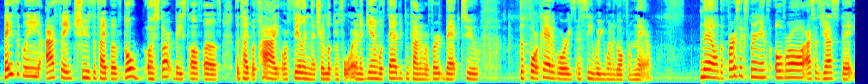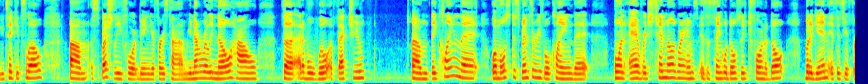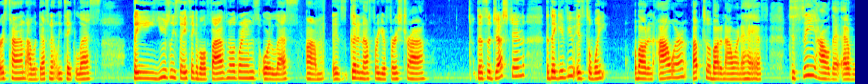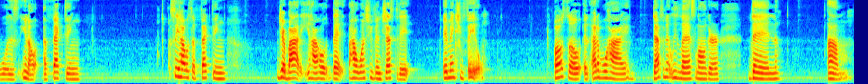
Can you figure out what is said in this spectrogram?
Basically, I say choose the type of go or start based off of the type of high or feeling that you're looking for. And again, with that, you can kind of revert back to the four categories and see where you want to go from there. Now, the first experience overall, I suggest that you take it slow, um, especially for it being your first time. You never really know how the edible will affect you. Um, they claim that, or most dispensaries will claim that on average 10 milligrams is a single dosage for an adult. But again, if it's your first time, I would definitely take less. They usually say take about 5 milligrams or less um, is good enough for your first try. The suggestion that they give you is to wait about an hour, up to about an hour and a half, to see how that edible is, you know, affecting, see how it's affecting your body, how that, how once you've ingested it, it makes you feel. Also, an edible high definitely lasts longer than um,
